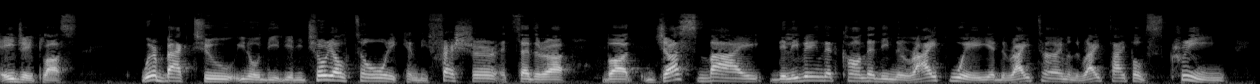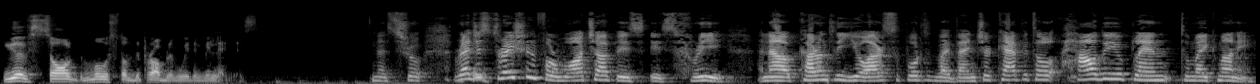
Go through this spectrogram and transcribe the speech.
AJ Plus. We're back to, you know, the, the editorial tone. It can be fresher, etc. But just by delivering that content in the right way, at the right time, on the right type of screen, you have solved most of the problem with the millennials. That's true. Registration for WatchUp is, is free. And now currently you are supported by venture capital. How do you plan to make money?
